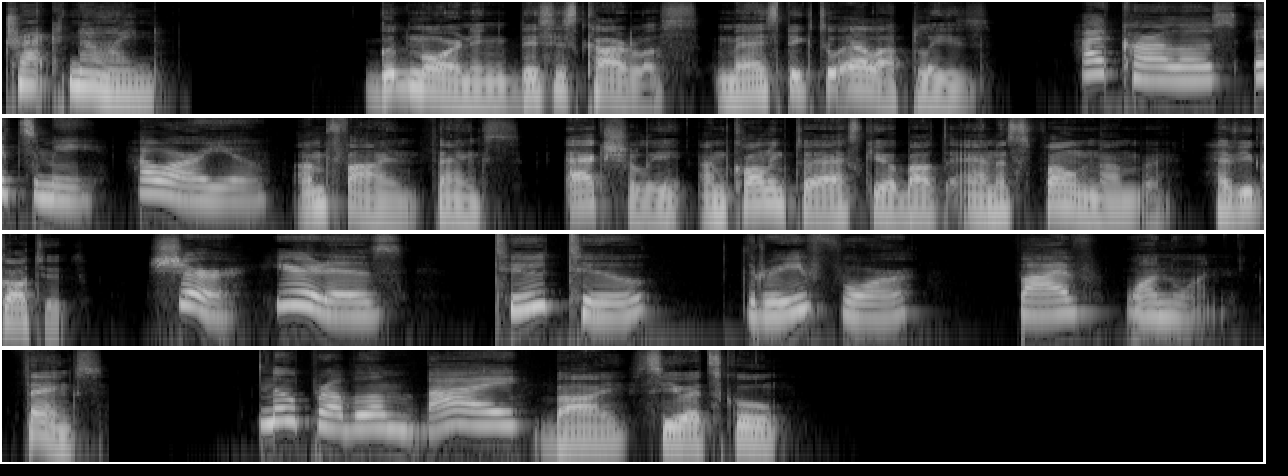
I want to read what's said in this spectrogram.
Track 9. Good morning, this is Carlos. May I speak to Ella, please? Hi, Carlos. It's me. How are you? I'm fine, thanks. Actually, I'm calling to ask you about Anna's phone number. Have you got it? Sure. Here it is. Two two three four five one one. Thanks. No problem. Bye. Bye. See you at school.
